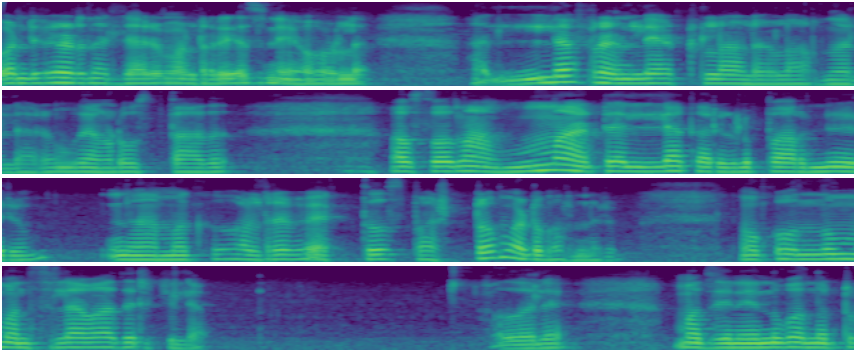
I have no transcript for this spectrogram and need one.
വണ്ടിയിലായിരുന്നു എല്ലാവരും വളരെ സ്നേഹമുള്ള നല്ല ഫ്രണ്ട്ലി ആയിട്ടുള്ള ആളുകളായിരുന്നു എല്ലാവരും ഞങ്ങളുടെ ഉസ്താദ് ഉസ്താദ് നന്നായിട്ട് എല്ലാ കാര്യങ്ങളും പറഞ്ഞു തരും. നമുക്ക് വളരെ വ്യക്തവും സ്പഷ്ടവുമായിട്ട് പറഞ്ഞു തരും നമുക്കൊന്നും മനസ്സിലാവാതിരിക്കില്ല. അതുപോലെ മദീനയിൽ നിന്ന് വന്നിട്ട്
